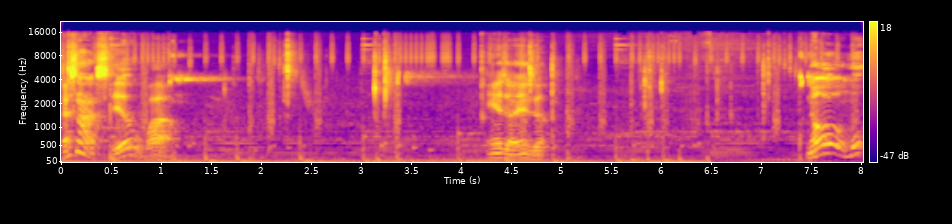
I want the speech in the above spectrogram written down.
That's not a steal? Wow. Hands up, hands up. No, move.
